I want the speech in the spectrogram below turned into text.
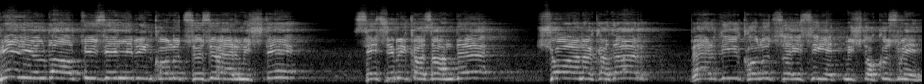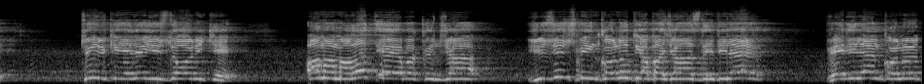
bir yılda 650 bin konut sözü vermişti. Seçimi kazandı. Şu ana kadar verdiği konut sayısı 79 bin. Türkiye'de yüzde 12. Ama Malatya'ya bakınca 103 bin konut yapacağız dediler. Verilen konut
